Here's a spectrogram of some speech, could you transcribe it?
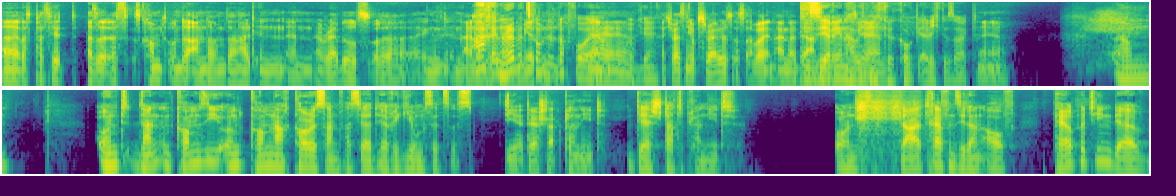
Äh, das passiert, also es, es, kommt unter anderem dann halt in, in Rebels oder in, in einer Ach, in Rebels kommt er doch vorher. Ja, ja, ja. Okay. Ich weiß nicht, ob es Rebels ist, aber in einer der Die Serien habe ich nicht geguckt, ehrlich gesagt. Ähm, und dann entkommen sie und kommen nach Coruscant, was ja der Regierungssitz ist. Die, der Stadtplanet. Der Stadtplanet. Und da treffen sie dann auf Palpatine, der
